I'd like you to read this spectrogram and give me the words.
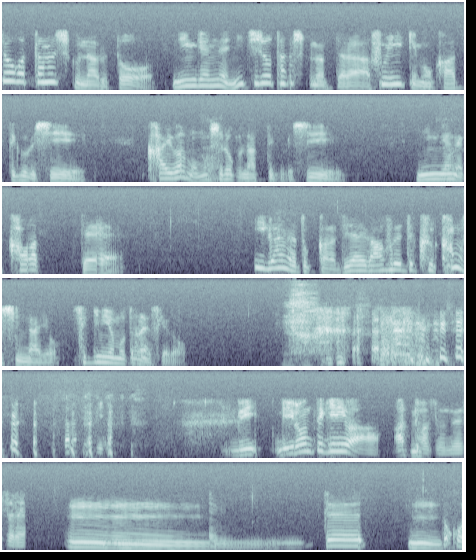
常が楽しくなると、人間ね、日常楽しくなったら雰囲気も変わってくるし、会話も面白くなってくるし、人間ね、変わって、意外なとこから出会いが溢れてくるかもしれないよ。責任は持たないですけど。理理論的には合ってますよね、それ。うーん。で、うん、だから、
